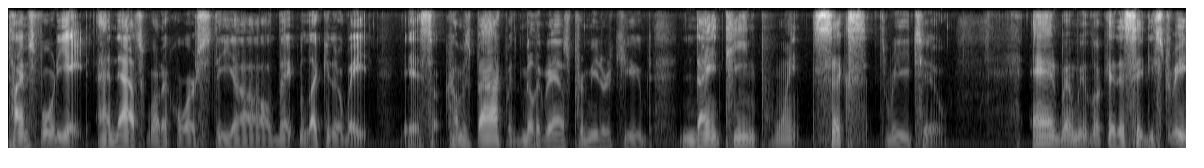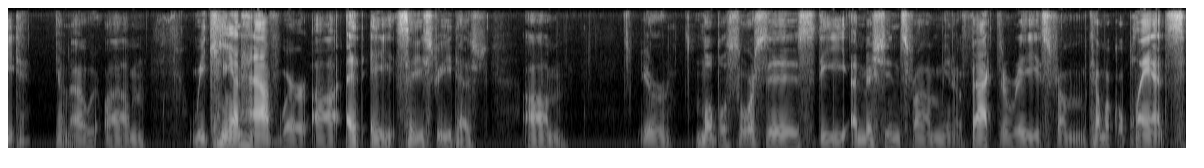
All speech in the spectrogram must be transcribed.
times 48. And that's what, of course, the uh, molecular weight is. So it comes back with milligrams per meter cubed, 19.632. And when we look at a city street, you know, um, we can have where uh, at a city street has um, your mobile sources, the emissions from you know factories, from chemical plants,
